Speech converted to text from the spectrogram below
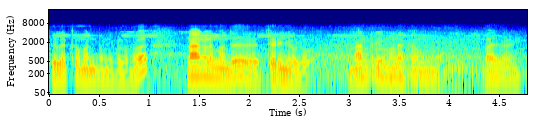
கீழே கமெண்ட் பண்ணிக்கொள்ளுங்க. நாங்களும் வந்து தெரிஞ்சு கொள்வோம். நன்றி வணக்கம். பாய் பாய்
